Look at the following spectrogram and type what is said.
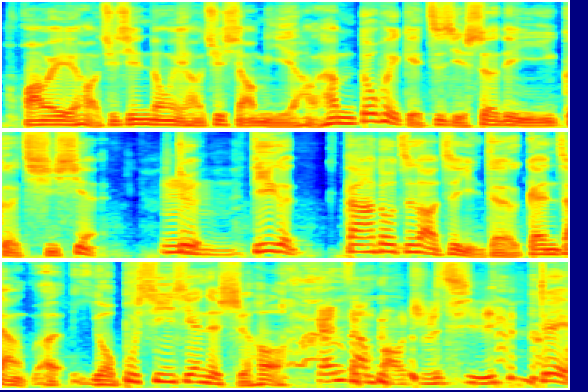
华为也好，去京东也好，去小米也好，他们都会给自己设定一个期限。就第一个。大家都知道自己的肝脏呃有不新鲜的时候，肝脏保质期。对，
